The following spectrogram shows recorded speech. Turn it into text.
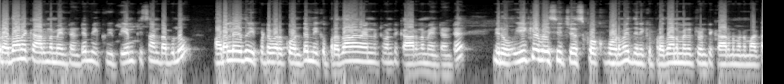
ప్రధాన కారణం ఏంటంటే మీకు ఈ పిఎం కిసాన్ డబ్బులు పడలేదు ఇప్పటి వరకు అంటే మీకు ప్రధానమైనటువంటి కారణం ఏంటంటే మీరు ఈకేవైసీ చేసుకోకపోవడమే దీనికి ప్రధానమైనటువంటి కారణం అనమాట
